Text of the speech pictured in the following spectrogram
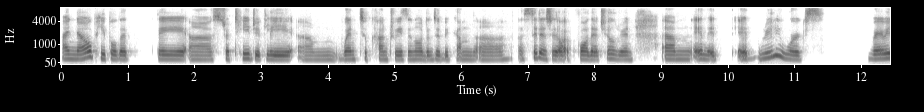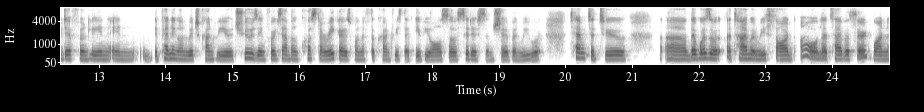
I know people that they uh, strategically um, went to countries in order to become uh, a citizen for their children, um, and it it really works very differently in, in depending on which country you're choosing. For example, Costa Rica is one of the countries that give you also citizenship, and we were tempted to. Uh, there was a, a time when we thought, oh, let's have a third one.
